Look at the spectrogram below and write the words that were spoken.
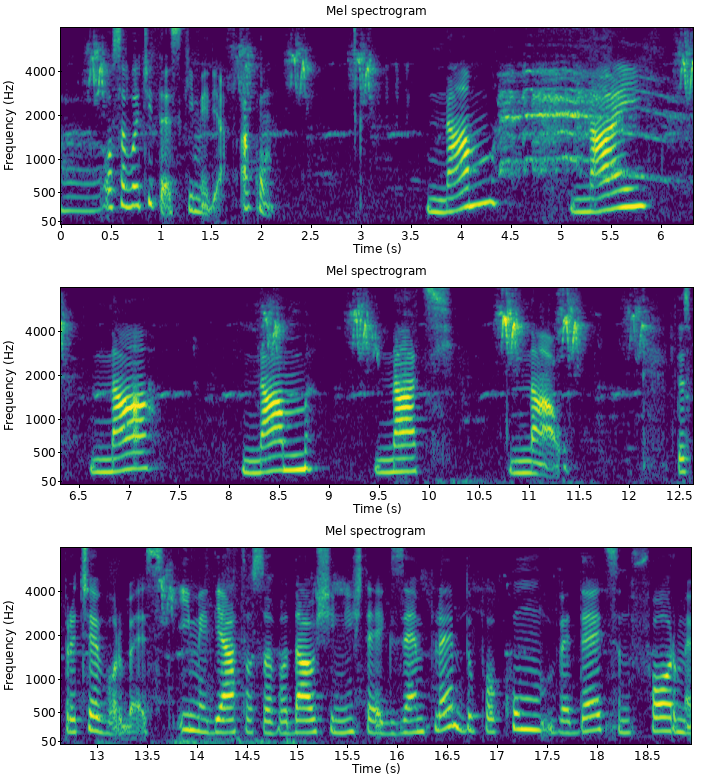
uh, o să vă citesc imediat. Acum, n-am, n-ai, na, nam, nați, nau. Despre ce vorbesc? Imediat o să vă dau și niște exemple. După cum vedeți, sunt forme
